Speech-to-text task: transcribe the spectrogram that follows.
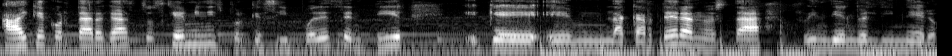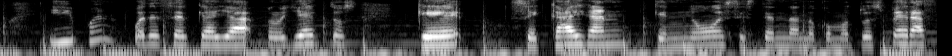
hay que cortar gastos Géminis porque si puedes sentir que em, la cartera no está rindiendo el dinero. Y bueno, puede ser que haya proyectos que se caigan, que no se estén dando como tú esperas.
